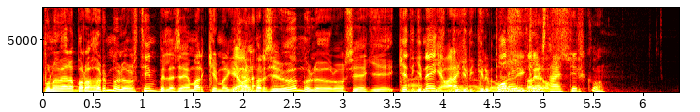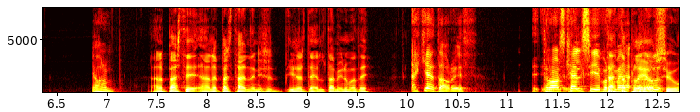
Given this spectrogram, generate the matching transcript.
búin að vera bara hörmulegur á tímbili segja margir, margir segja en- bara að sé ömulegur og sé ekki, get ekki neitt, get ekki ekki Bolta. bólta Líklegast hættir sko. Já, hann Hann er besti, hann er best hæðin í þessar deild að mínum að ekki þetta árið. Travis Kelsey er bara Þetta með playoffs, jú.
